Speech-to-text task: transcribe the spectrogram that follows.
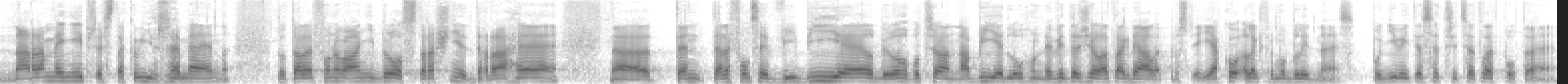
na rameni přes takový řemen. To telefonování bylo strašně drahé, ten telefon se vybíjel, bylo ho potřeba nabíjet, dlouho nevydržel a tak dále. Prostě jako elektromobily dnes. Podívejte se 30 let poté,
